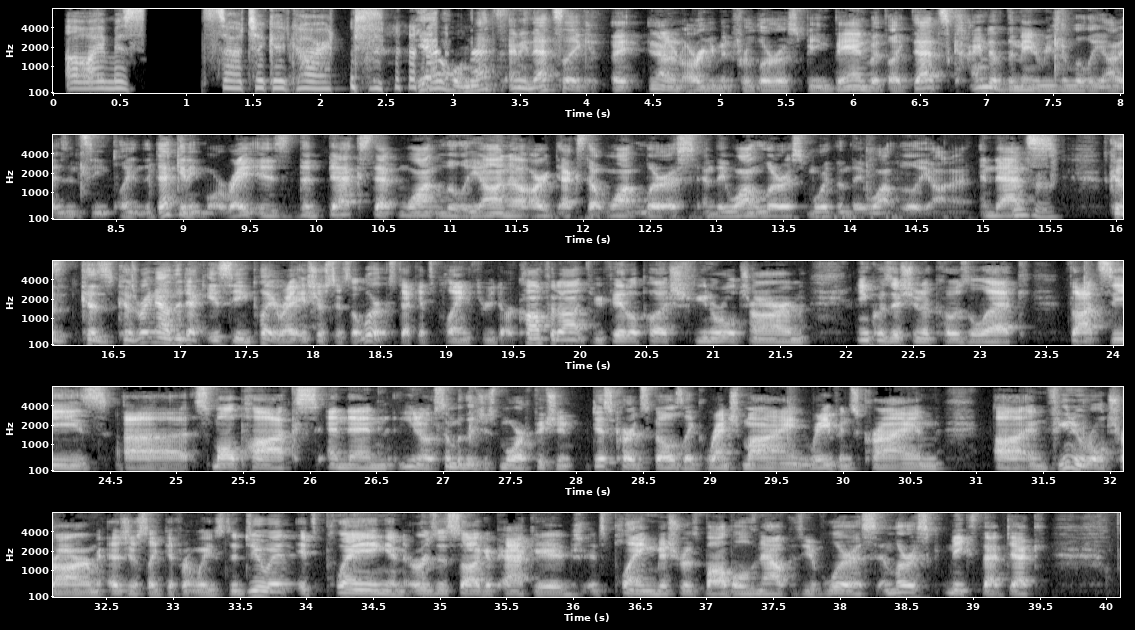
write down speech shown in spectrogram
Oh, I miss such a good card. yeah, well, that's I mean that's like a, not an argument for Lurrus being banned, but like that's kind of the main reason Liliana isn't seen play in the deck anymore, right? Is the decks that want Liliana are decks that want Lurrus, and they want Lurrus more than they want Liliana, and that's because mm-hmm. because because right now the deck is seeing play, right? It's just it's a Lurrus deck. It's playing three Dark Confidant, three Fatal Push, Funeral Charm, Inquisition of Kozilek. Thoughtseize, uh, smallpox, and then you know some of the just more efficient discard spells like Wrench Mind, Raven's Crime, uh, and Funeral Charm as just like different ways to do it. It's playing an Urza's Saga package. It's playing Mishra's Baubles now because you have Lurrus, and Lurrus makes that deck.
